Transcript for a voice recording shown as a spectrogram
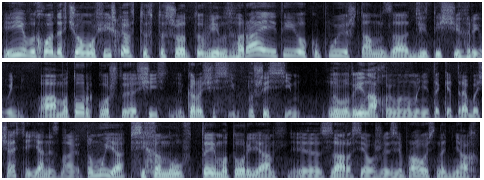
І виходить, в чому фішка, що він згорає, і ти його купуєш там за 2000 гривень. А мотор коштує 6, коротше 7, ну 6-7. Ну і нахуй воно мені таке треба щастя, я не знаю. Тому я психанув. Той мотор я е, зараз я вже зібрав на днях.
